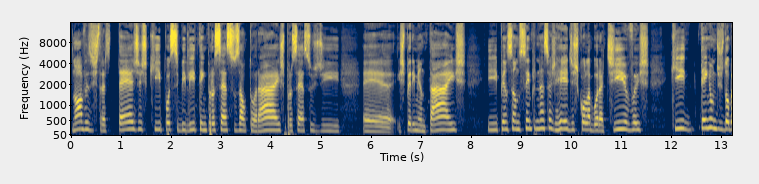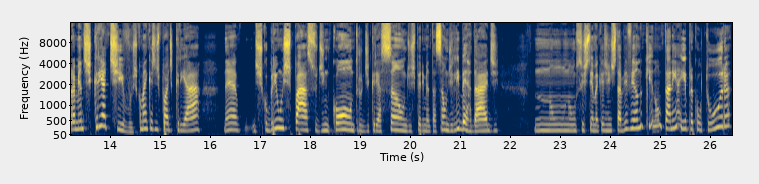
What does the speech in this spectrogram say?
novas estratégias que possibilitem processos autorais, processos de é, experimentais e pensando sempre nessas redes colaborativas que tenham desdobramentos criativos. Como é que a gente pode criar, né, descobrir um espaço de encontro, de criação, de experimentação, de liberdade num, num sistema que a gente está vivendo que não está nem aí para cultura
